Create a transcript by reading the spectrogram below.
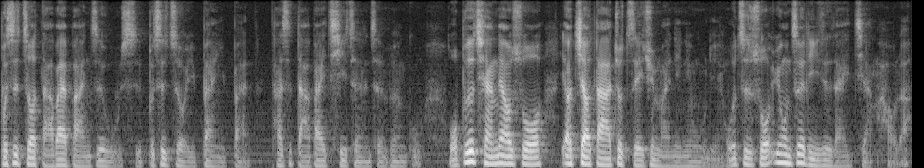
不是只有打败百分之五十，不是只有一半一半，它是打败七成的成分股。我不是强调说要叫大家就直接去买零零五零，我只是说用这例子来讲好了。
